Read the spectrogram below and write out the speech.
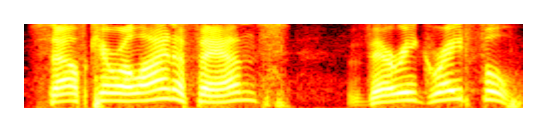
South Carolina fans, very grateful,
